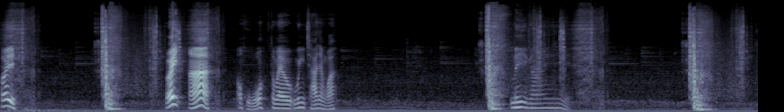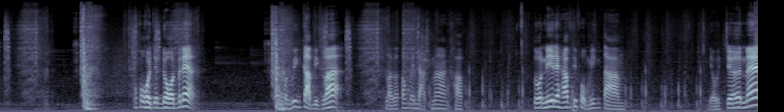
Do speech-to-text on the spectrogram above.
เฮ้ย เฮ้ย อะโอ้โหทำไมวิ่งช้าอย่างวะ นี่ไง โอ้โห จะโดดไปเนี่ยคนวิ่งกลับอีกละ เราก็ต้องไปดักหน้าครับ ตัวนี้เลยครับที่ผมวิ่งตาม เดี๋ยวเจอแน่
